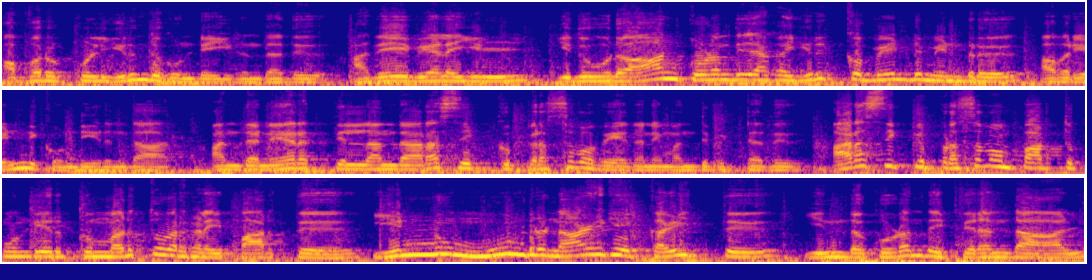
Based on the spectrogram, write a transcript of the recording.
அவருக்குள் இருந்து கொண்டே இருந்தது. அதே வேளையில் இது ஒரு ஆண் குழந்தையாக இருக்க வேண்டும் என்று அவர் எண்ணிக்கொண்டிருந்தார் அந்த நேரத்தில் அந்த அரசிக்கு பிரசவ வேதனை வந்துவிட்டது. அரசிக்கு பிரசவம் பார்த்து கொண்டிருக்கும் மருத்துவர்களை பார்த்து இன்னும் மூன்று நாழிகை கழித்து இந்த குழந்தை பிறந்தால்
